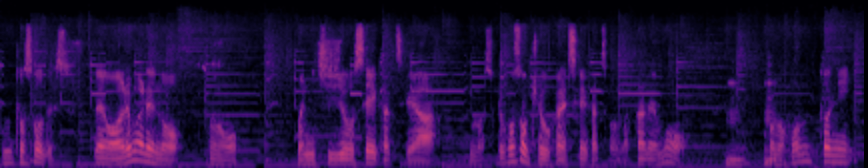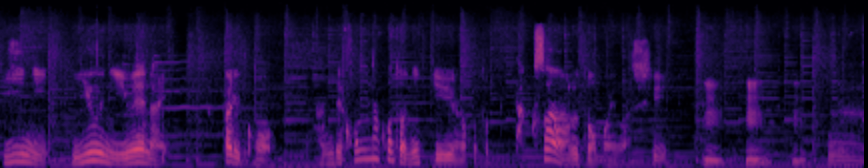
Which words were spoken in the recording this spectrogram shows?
本当そうです。で我々のその、まあ、日常生活や、まあ、それこそ教会生活の中でも、うん、この本当にいいに言うに言えないやっぱりこうなんでこんなことにっていうようなことってたくさんあると思いますし、うんうんうん、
